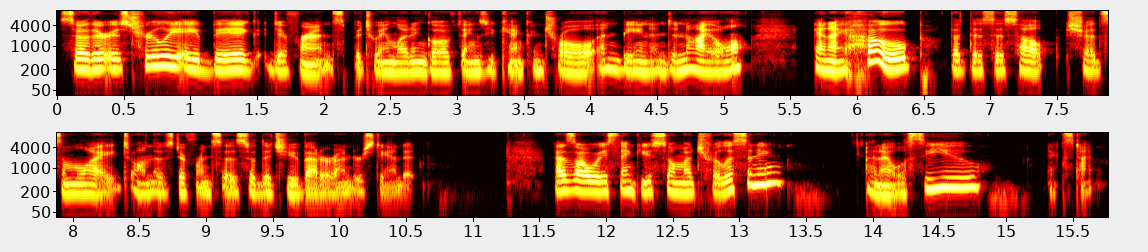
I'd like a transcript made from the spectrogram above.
So there is truly a big difference between letting go of things you can't control and being in denial. And I hope that this has helped shed some light on those differences so that you better understand it. As always, thank you so much for listening, and I will see you next time.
